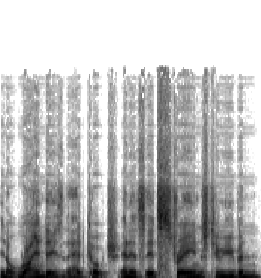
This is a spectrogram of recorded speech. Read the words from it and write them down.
you know, Ryan Day's the head coach. And it's it's strange to even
